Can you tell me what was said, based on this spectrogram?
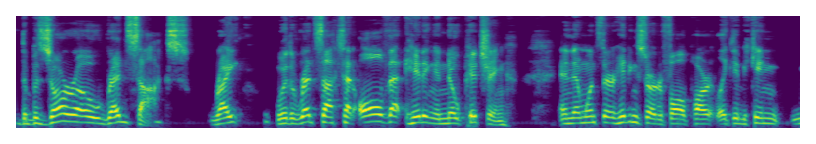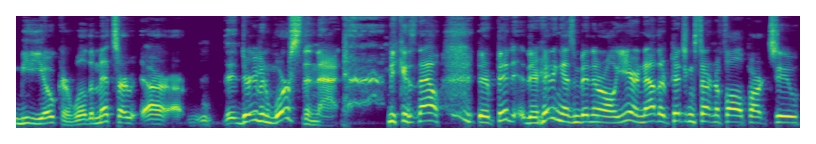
the bizarro Red Sox, right? Where the Red Sox had all of that hitting and no pitching, and then once their hitting started to fall apart, like they became mediocre. Well, the Mets are are they're even worse than that because now their pit, their hitting hasn't been there all year, and now their pitching starting to fall apart too.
